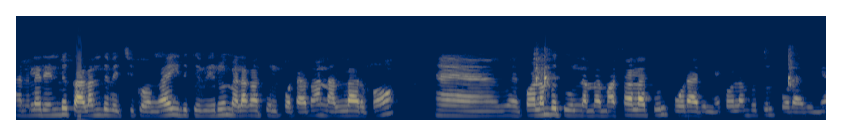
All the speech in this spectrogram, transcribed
அதனால ரெண்டு கலந்து வச்சுக்கோங்க. இதுக்கு வெறும் மிளகாத்தூள் போட்டால் தான் நல்லா இருக்கும் குழம்பு தூள் நம்ம மசாலா தூள் போடாதீங்க. குழம்பு தூள் போடாதீங்க.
